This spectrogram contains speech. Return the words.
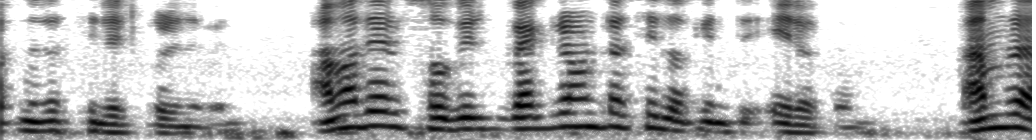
আপনারা সিলেক্ট করে নেবেন। আমাদের ছবির ব্যাকগ্রাউন্ডটা ছিল কিন্তু এরকম। আমরা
